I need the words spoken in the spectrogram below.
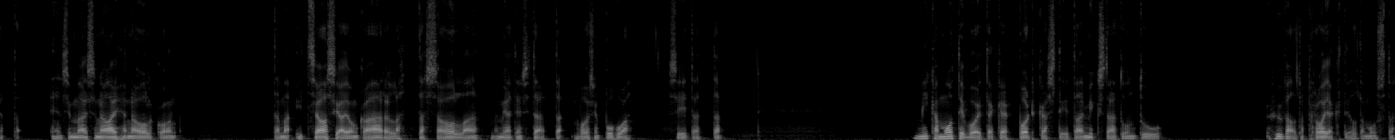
Että ensimmäisenä aiheena olkoon tämä itse asia, jonka äärellä tässä ollaan. Mä mietin sitä, että voisin puhua siitä, että mikä motivoi tekemään podcastia tai miksi tämä tuntuu hyvältä projektilta musta.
